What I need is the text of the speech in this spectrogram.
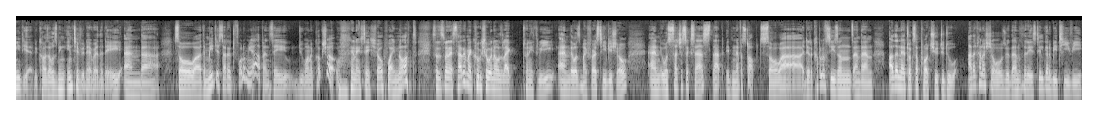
media because I was being interviewed every other day. And uh, so uh, the media started to follow me up and say, Do you want a cook show? And I say, Sure, why not? So that's when I started my cook show when I was like 23 and there was my first TV show and it was such a success that it never stopped. So uh, I did a couple of seasons and then other networks approach you to do other kind of shows. At the end of the day, still going to be TV.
